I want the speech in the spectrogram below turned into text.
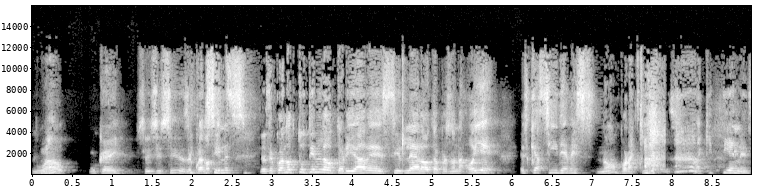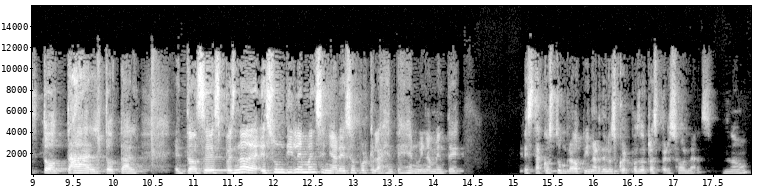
Wow. Ok, sí, sí, sí. ¿Desde cuándo tienes, desde cuándo tú tienes la autoridad de decirle a la otra persona, oye, es que así debes, ¿no? Por aquí, por aquí tienes. Total, total. Entonces, pues nada, es un dilema enseñar eso porque la gente genuinamente está acostumbrada a opinar de los cuerpos de otras personas, ¿no?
